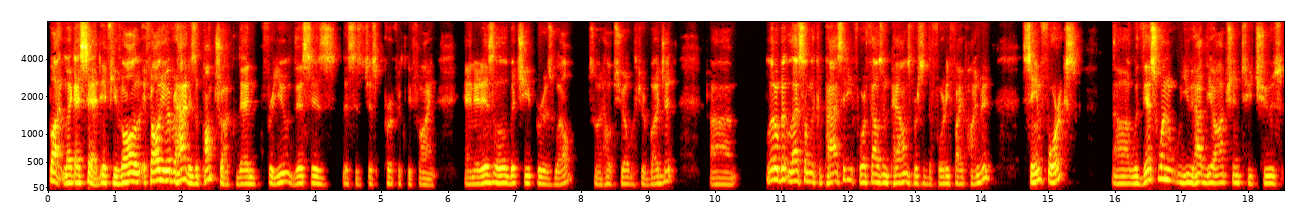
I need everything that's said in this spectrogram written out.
But like I said, if you've all if all you ever had is a pump truck, then for you this is this is just perfectly fine, and it is a little bit cheaper as well, so it helps you out with your budget. Um, a little bit less on the capacity, 4,000 pounds versus the 4,500. Same forks. Uh, with this one, you have the option to choose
